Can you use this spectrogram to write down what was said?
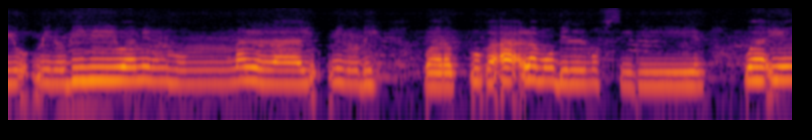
yu'minu bihi wa minhum man la yu'minu bihi wa rabbuka a'lamu bil mufsidin. Wa in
